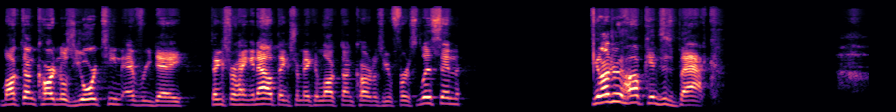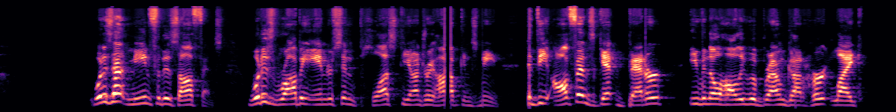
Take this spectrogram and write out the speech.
Locked on Cardinals, your team every day. Thanks for hanging out. Thanks for making Locked on Cardinals your first listen. DeAndre Hopkins is back. What does that mean for this offense? What does Robbie Anderson plus DeAndre Hopkins mean? Did the offense get better even though Hollywood Brown got hurt? Like,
